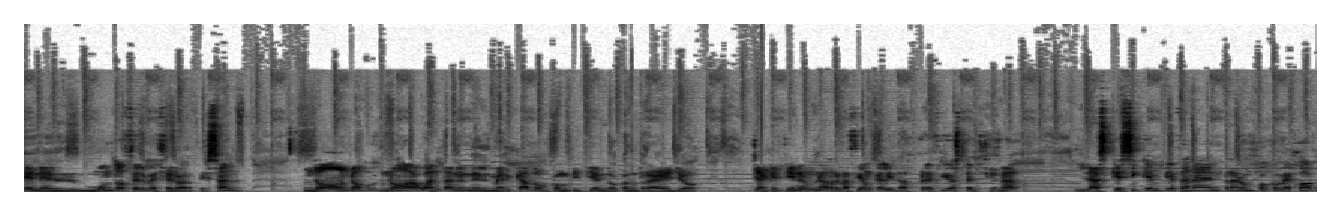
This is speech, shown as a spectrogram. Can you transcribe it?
en el mundo cervecero artesano. No, no, no aguantan en el mercado compitiendo contra ello, ya que tienen una relación calidad-precio excepcional. Las que sí que empiezan a entrar un poco mejor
